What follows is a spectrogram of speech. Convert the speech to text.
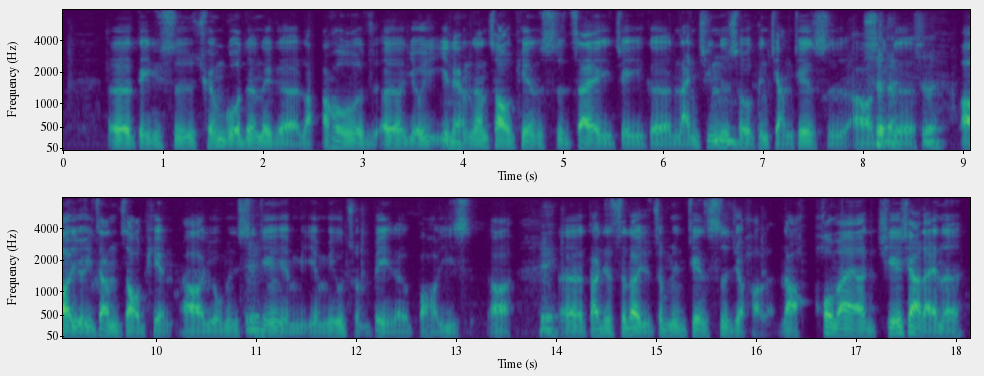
呃，等于是全国的那个，然后呃，有一两张照片是在这个南京的时候，跟蒋介石、嗯、啊，这个是啊，有一张照片啊，我们时间也没也没有准备，那个不好意思啊。对，呃，大家知道有这么一件事就好了。那后面啊，接下来呢，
